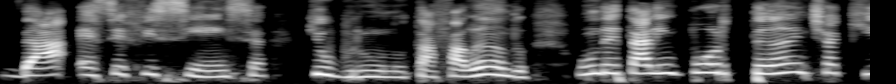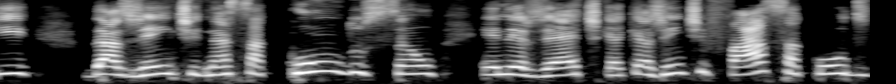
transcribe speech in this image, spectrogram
dar essa eficiência que o Bruno está falando. Um detalhe importante aqui da gente nessa condução energética é que a gente faça a cold,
